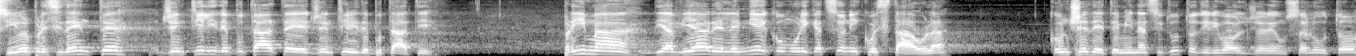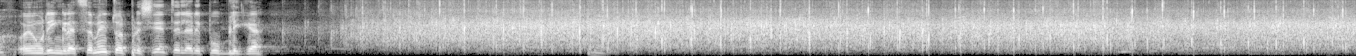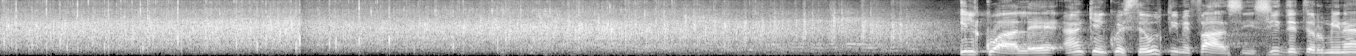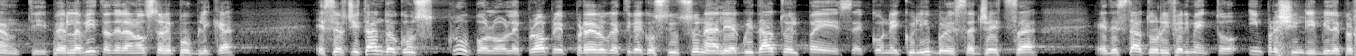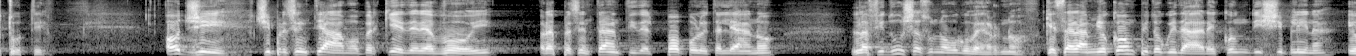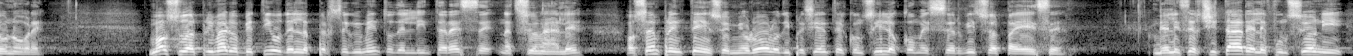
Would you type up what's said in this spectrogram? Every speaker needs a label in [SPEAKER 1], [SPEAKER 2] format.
[SPEAKER 1] Signor Presidente, gentili deputate e gentili deputati, prima di avviare le mie comunicazioni in quest'Aula, concedetemi innanzitutto di rivolgere un saluto e un ringraziamento al Presidente della Repubblica il quale, anche in queste ultime fasi sì determinanti per la vita della nostra Repubblica, esercitando con scrupolo le proprie prerogative costituzionali, ha guidato il Paese con equilibrio e saggezza ed è stato un riferimento imprescindibile per tutti. Oggi ci presentiamo per chiedere a voi, rappresentanti del popolo italiano, la fiducia sul nuovo governo, che sarà mio compito guidare con disciplina e onore, mosso dal primario obiettivo del perseguimento dell'interesse nazionale, ho sempre inteso il mio ruolo di Presidente del Consiglio come servizio al Paese. Nell'esercitare le funzioni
